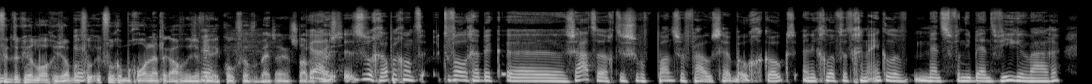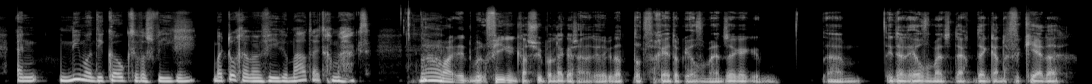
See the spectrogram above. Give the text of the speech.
vind het ook heel logisch. Hoor. Maar ik Ja. vroeg, ik vroeg me gewoon letterlijk af. Zei, Ja. ik kook veel dat snap ik Ja, best. het is wel grappig, want toevallig heb ik eh, zaterdag dus op Panzerfaust hebben we ook gekookt. En ik geloof dat geen enkele mensen van die band vegan waren. En niemand die kookte was vegan. Maar toch hebben we een vegan maaltijd gemaakt. Nou, maar vegan kan super lekker zijn natuurlijk. Dat, dat vergeet ook heel veel mensen. Kijk, ehm, ik denk dat heel veel mensen denk- denken aan de verkeerde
